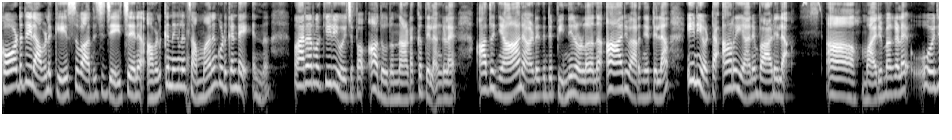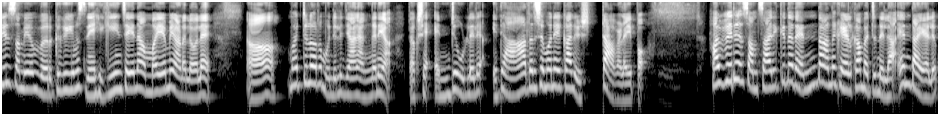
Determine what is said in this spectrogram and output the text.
കോടതിയിൽ അവൾ കേസ് വാദിച്ച് ജയിച്ചതിന് അവൾക്ക് എന്തെങ്കിലും സമ്മാനം കൊടുക്കണ്ടേ എന്ന് മാരാർ വക്കീൽ ചോദിച്ചപ്പം അതൊന്നും നടക്കത്തില്ല അങ്കളെ. അത് ഞാനാണ് ഇതിന്റെ പിന്നിലുള്ളതെന്ന് ആരും അറിഞ്ഞിട്ടില്ല. ഇനിയൊട്ട് അറിയാനും പാടില്ല. ആ മരുമകളെ ഒരു സമയം വെറുക്കുകയും സ്നേഹിക്കുകയും ചെയ്യുന്ന അമ്മയമ്മയാണല്ലോ അല്ലേ? ആ മറ്റുള്ളവരുടെ മുന്നിൽ ഞാൻ അങ്ങനെയാണ് പക്ഷേ എന്റെ ഉള്ളിൽ എന്റെ ആദർശമോനേക്കാളും ഇഷ്ടം അവളെ ഇപ്പോൾ അവർ സംസാരിക്കുന്നത് എന്താണെന്ന് കേൾക്കാൻ പറ്റുന്നില്ല. എന്തായാലും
